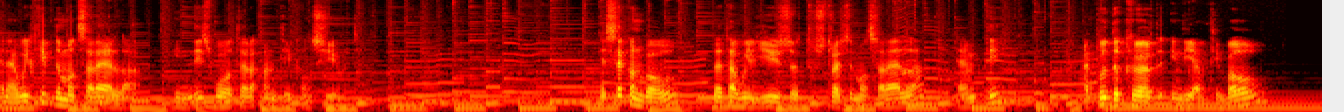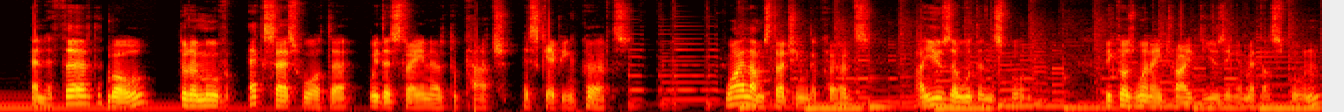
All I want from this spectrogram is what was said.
and I will keep the mozzarella in this water until consumed. A second bowl that I will use to stretch the mozzarella, empty. I put the curd in the empty bowl. And a third bowl to remove excess water with a strainer to catch escaping curds. While I'm stretching the curds, I use a wooden spoon, because when I tried using a metal spoon,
